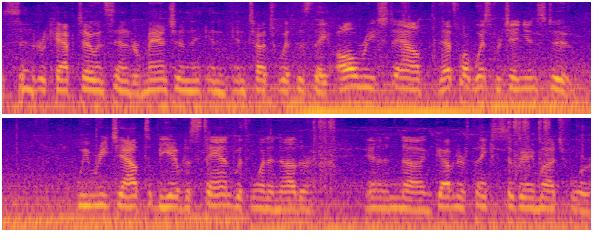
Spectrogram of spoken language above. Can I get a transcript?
Senator Capito and Senator Manchin in, in touch with us. They all reached out. That's what West Virginians do. We reach out to be able to stand with one another. And Governor, thank you so very much for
